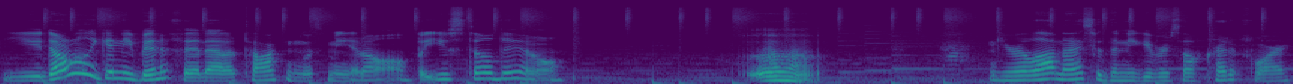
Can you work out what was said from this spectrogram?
You don't really get any benefit out of talking with me at all, but you still do. Uh, You're a lot nicer than you give yourself credit for.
